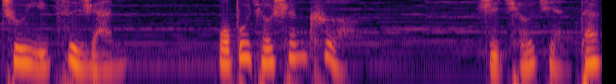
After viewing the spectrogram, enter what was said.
出于自然。我不求深刻，只求简单。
